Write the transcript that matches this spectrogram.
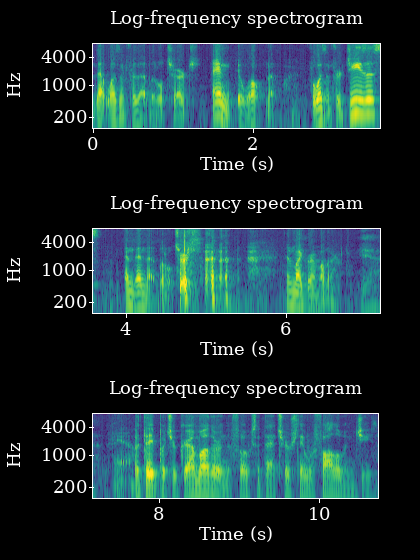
that wasn't for that little church. And, well, no, if it wasn't for Jesus and then that little church and my grandmother. Yeah. Yeah. But they, but your grandmother and the folks at that church, they were following Jesus.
